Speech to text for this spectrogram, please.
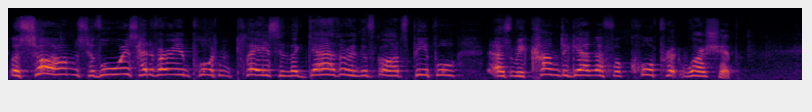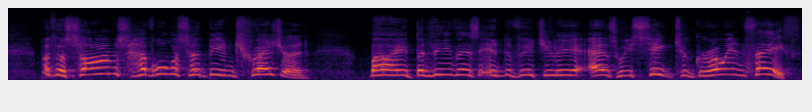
The Psalms have always had a very important place in the gathering of God's people as we come together for corporate worship. But the Psalms have also been treasured by believers individually as we seek to grow in faith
